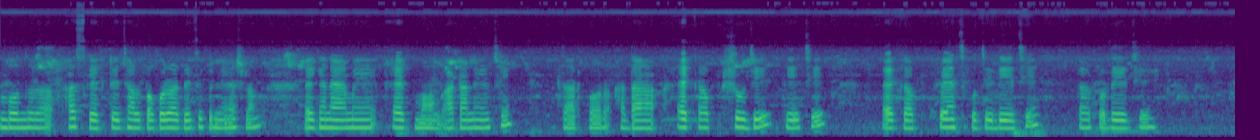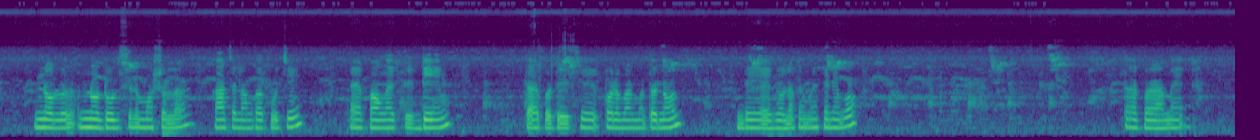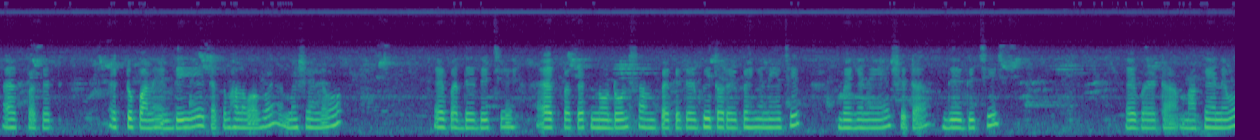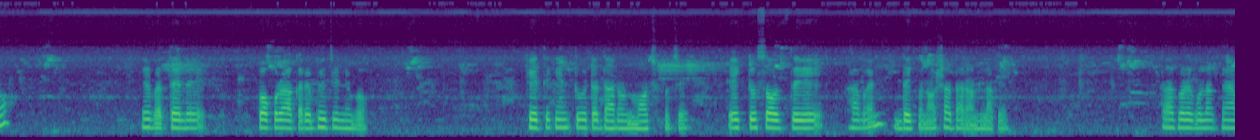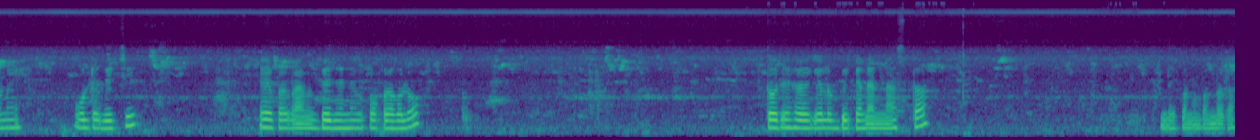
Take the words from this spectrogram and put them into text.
বন্ধুরা, আজকে একটি ঝাল পকোড়ার রেসিপি নিয়ে আসলাম। এখানে আমি এক মগ আটা নিয়েছি, তারপর আদা, এক কাপ সুজি দিয়েছি, এক কাপ পেঁয়াজ কুচি দিয়েছি, তারপর দিয়েছি নুডলসের মশলা, কাঁচা লঙ্কা কুচি এবং একটি ডিম, তারপর দিয়েছি পরিমাণ মতো নুন। দিয়ে এগুলোকে মেখে নেব। তারপর আমি এক প্যাকেট একটু পানি দিয়ে এটাকে ভালোভাবে মিশিয়ে নেব। এবার দিয়ে দিচ্ছি এক প্যাকেট নুডলস। আমি প্যাকেটের ভিতরে ভেঙে নিয়েছি। ভেঙে নিয়ে সেটা দিয়ে দিচ্ছি। এবার এটা মাখিয়ে নেব। এবার তেলে পকোড়া আকারে ভেজে নেব। খেতে কিন্তু এটা দারুণ মচমচে একটু সস দিয়ে খাবেন, দেখবেন অসাধারণ লাগে। তারপরে এগুলোকে আমি উল্টে দিচ্ছি। এভাবে আমি ভেজে নেব পকোড়াগুলো। তৈরি হয়ে গেল বিকেলের নাস্তা। দেখুন বন্ধুরা।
